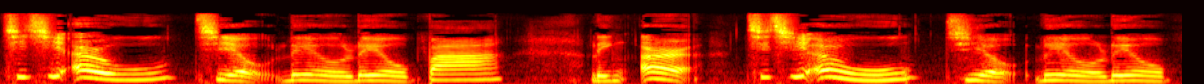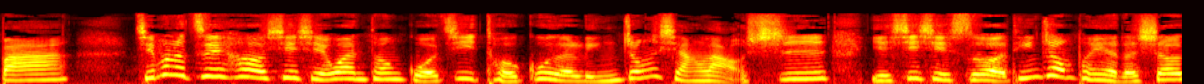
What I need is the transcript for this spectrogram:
七七二五九六六八零二。七七二五九六六八。节目的最后，谢谢万通国际投顾的林忠祥老师，也谢谢所有听众朋友的收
